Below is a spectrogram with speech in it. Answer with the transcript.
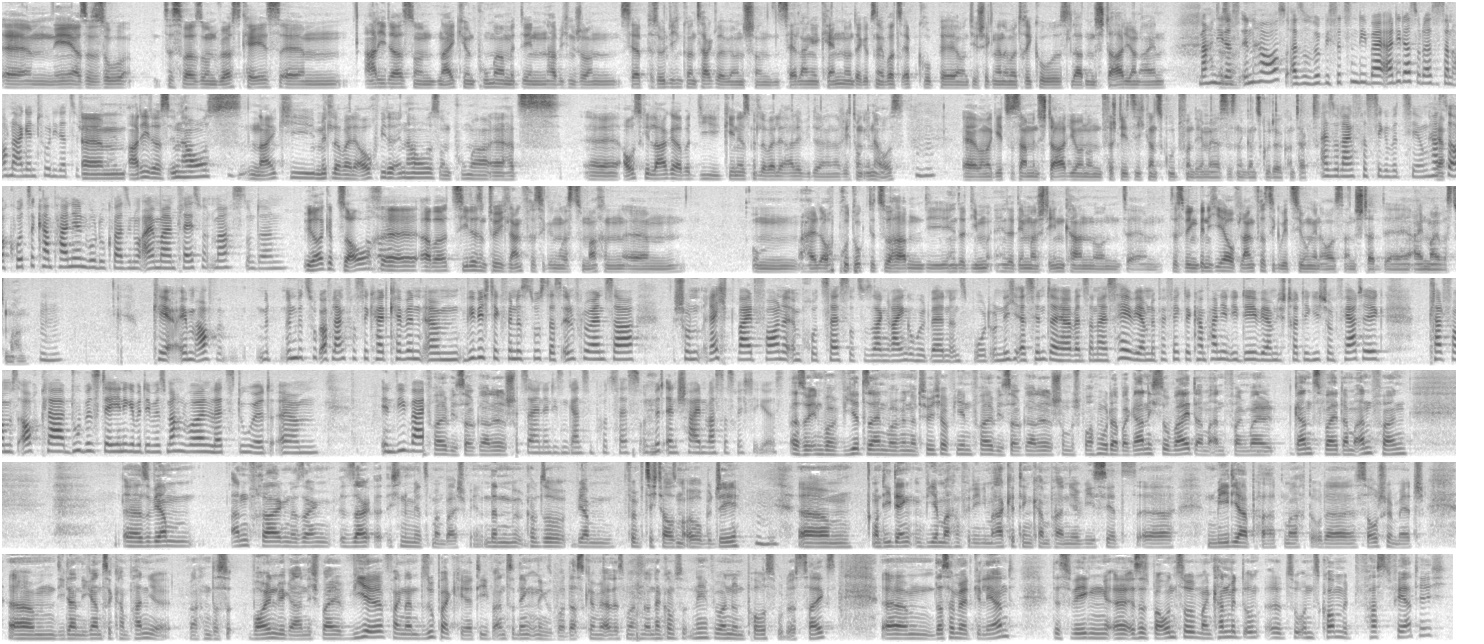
Ähm, nee, also so, das war so ein Worst Case. Ähm, Adidas und Nike und Puma, mit denen habe ich schon einen sehr persönlichen Kontakt, weil wir uns schon sehr lange kennen. Und da gibt es eine WhatsApp-Gruppe und die schicken dann immer Trikots, laden ins Stadion ein. Machen die also, das in-house? Also wirklich sitzen die bei Adidas oder ist es dann auch eine Agentur, die dazwischen ähm, Adidas in-house, mhm. Nike mittlerweile auch wieder in-house und Puma äh, hat es äh, ausgelagert, aber die gehen jetzt mittlerweile alle wieder in Richtung Inhouse. Mhm. Äh, aber man geht zusammen ins Stadion und versteht sich ganz gut, von dem her ist es ein ganz guter Kontakt. Also langfristige Beziehung. Hast ja. du auch kurze Kampagnen, wo du quasi nur einmal ein Placement machst und dann. Ja, gibt es auch, äh, aber Ziel ist natürlich langfristig irgendwas zu machen. Ähm, um halt auch Produkte zu haben, die, hinter, die, hinter denen man stehen kann. Und ähm, deswegen bin ich eher auf langfristige Beziehungen aus, anstatt äh, einmal was zu machen. Mhm. Okay, eben auch mit, in Bezug auf Langfristigkeit, Kevin, ähm, wie wichtig findest du es, dass Influencer schon recht weit vorne im Prozess sozusagen reingeholt werden ins Boot und nicht erst hinterher, wenn es dann heißt, hey, wir haben eine perfekte Kampagnenidee, wir haben die Strategie schon fertig, Plattform ist auch klar, du bist derjenige, mit dem wir es machen wollen, let's do it. Ähm, inwieweit Fall, wie es auch gerade sein in diesem ganzen Prozess und mitentscheiden, was das Richtige ist? Also involviert sein wollen wir natürlich auf jeden Fall, wie es auch gerade schon besprochen wurde, aber gar nicht so weit am Anfang, weil ganz weit am Anfang also wir haben Anfragen, da sagen, sag, ich nehme jetzt mal ein Beispiel. Und dann kommt so, wir haben 50.000 Euro Budget mhm. ähm, und die denken, wir machen für die die Marketingkampagne, wie es jetzt äh, ein Mediapart macht oder Social Match, ähm, die dann die ganze Kampagne machen. Das wollen wir gar nicht, weil wir fangen dann super kreativ an zu denken, denken so, boah, das können wir alles machen. Und dann kommst du, nee, wir wollen nur einen Post, wo du das zeigst. Ähm, das haben wir halt gelernt. Deswegen äh, ist es bei uns so, man kann mit, äh, zu uns kommen mit fast fertig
